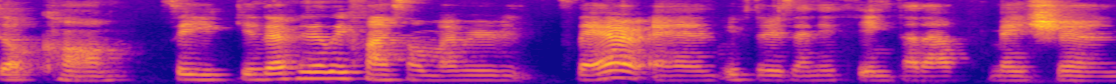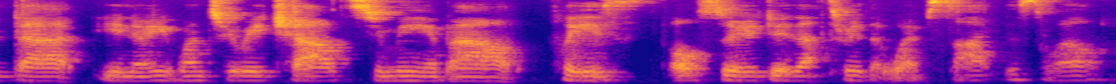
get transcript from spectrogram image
dot com. So you can definitely find some of my movies there. And if there's anything that I've mentioned that, you know, you want to reach out to me about, please also do that through the website as well.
